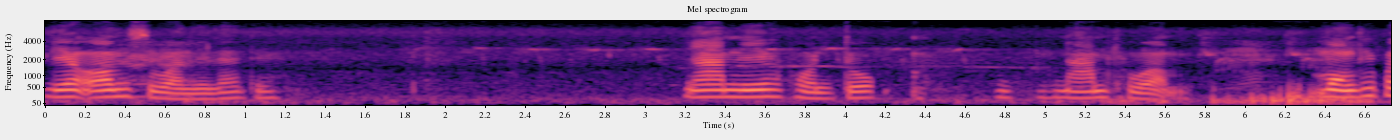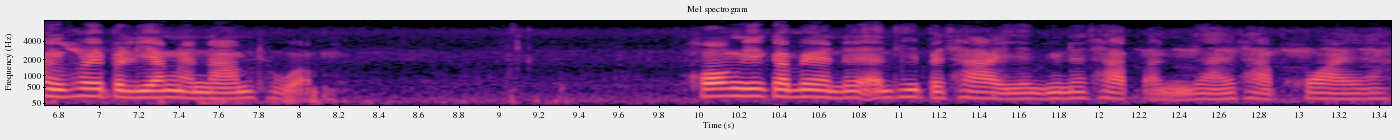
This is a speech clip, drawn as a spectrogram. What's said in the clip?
เลี้ยงอ้อมสวนนี่แล้วติยามนี้ฝนตกน้ำท่วมมองที่เพิ่นเคยไปเลี้ยงน่ะน้ำท่วมคลองนี้ก็แม่นในอันที่ไปถ่ายอยู่ในทับอันย้ายทับควายนะ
